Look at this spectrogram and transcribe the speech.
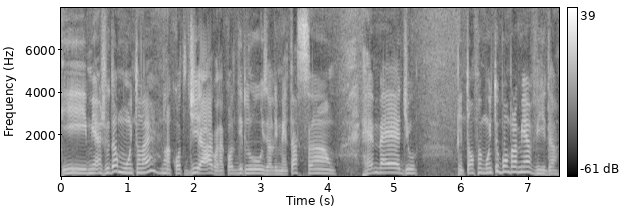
e me ajuda muito, né? Na conta de água, na conta de luz, alimentação, remédio. Então foi muito bom para minha vida.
